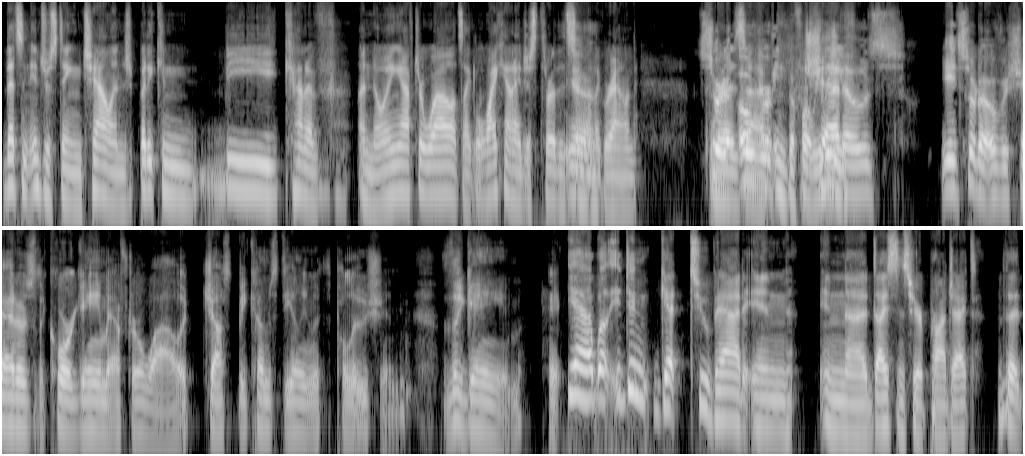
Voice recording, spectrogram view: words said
that's an interesting challenge but it can be kind of annoying after a while it's like well why can't i just throw this thing on the ground Sort Whereas, of uh, in Before We Leave- overshadows, it sort of overshadows the core game after a while. It just becomes dealing with pollution. The game. Yeah, well, it didn't get too bad in in uh, Dyson Sphere Project. The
